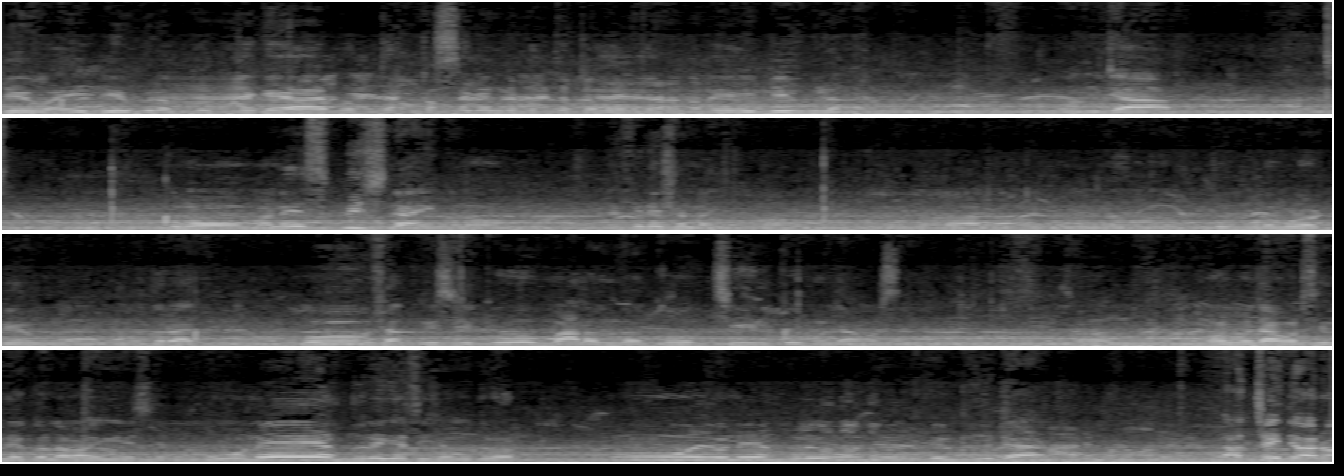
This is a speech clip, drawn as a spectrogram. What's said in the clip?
ঢেউ হয়। এই ঢেউগুলো প্রত্যেকে প্রত্যেকটা সেকেন্ডে প্রত্যেকটা মুহূর্তে এই হয়। যেটা কোনো মানে স্পিচ নাই, কোনো ডেফিনেশন নাই। খুব বড় বড় ঢেউগুলা মানে তোরা খুব শান্তি খুব আনন্দ, খুব চিল খুব মজা করছে। মন মজা করছি, যে গোলামাকে গিয়েছে। অনেক দূরে গেছি সমুদ্র। ওই অনেক দূরে, ওই যে ঢেউ যেটা, তার চাইতে আরও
